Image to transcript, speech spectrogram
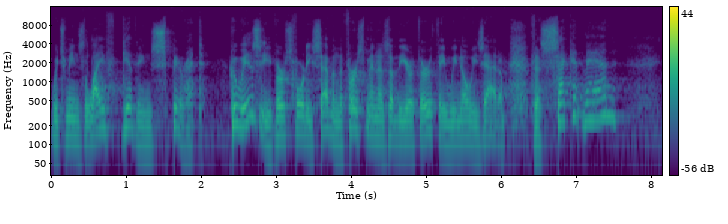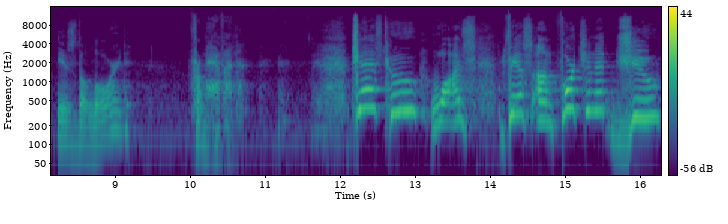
which means life giving spirit. Who is he? Verse 47 The first man is of the earth, earthy. We know he's Adam. The second man is the Lord from heaven. Just who was this unfortunate Jew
